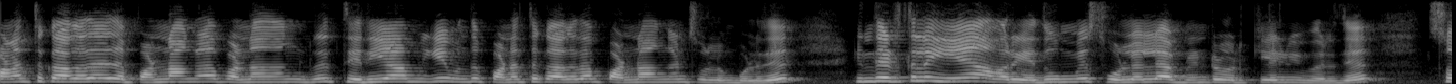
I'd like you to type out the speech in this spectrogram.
பணத்துக்காக தான் இதை பண்ணாங்க பண்ணாங்கிறது தெரியாமையே வந்து பணத்துக்காக தான் பண்ணாங்கன்னு சொல்லும் பொழுது இந்த இடத்துல ஏன் அவர் எதுவுமே சொல்லலை அப்படின்ற ஒரு கேள்வி வருது. ஸோ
